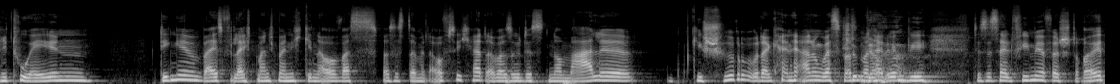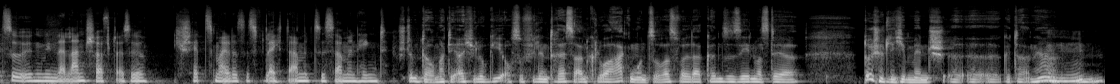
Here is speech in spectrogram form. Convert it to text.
rituellen Dinge, weiß vielleicht manchmal nicht genau, was, was es damit auf sich hat, aber so das normale Geschirr oder keine Ahnung was, was Stimmt, man halt ja, irgendwie, ja. das ist halt viel mehr verstreut so irgendwie in der Landschaft. Also ich schätze mal, dass es vielleicht damit zusammenhängt. Stimmt, darum hat die Archäologie auch so viel Interesse an Kloaken und sowas, weil da können sie sehen, was der durchschnittliche Mensch äh, äh getan hat. Ja. Mhm.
